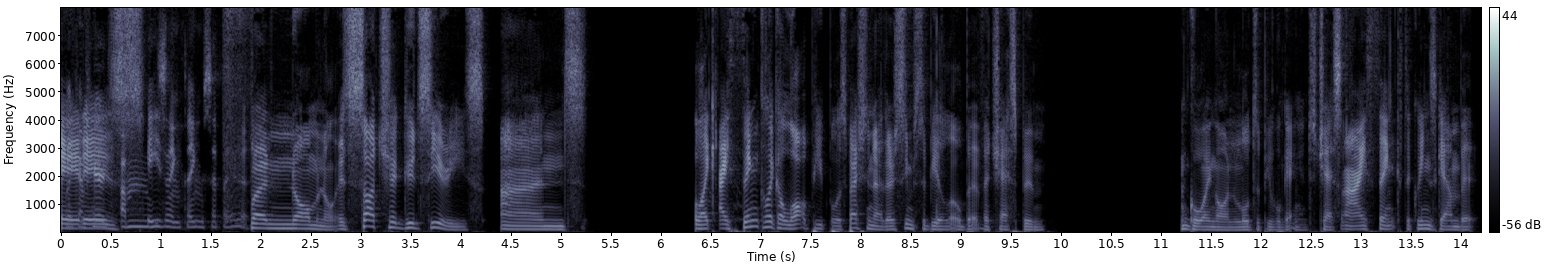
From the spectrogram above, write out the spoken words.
Like, it I've heard amazing things about it. phenomenal. It's such a good series, and like I think like a lot of people, especially now, there seems to be a little bit of a chess boom going on. Loads of people getting into chess, and I think the Queen's Gambit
